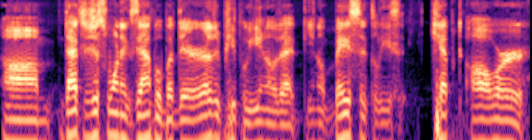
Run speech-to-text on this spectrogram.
um, that's just one example, but there are other people, you know, that you know basically kept our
